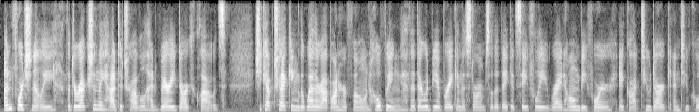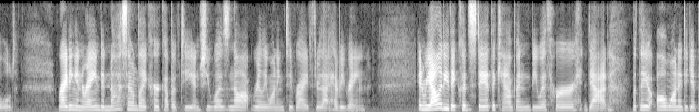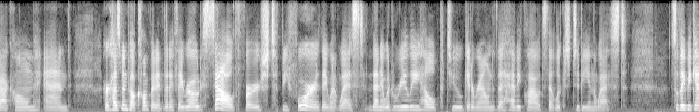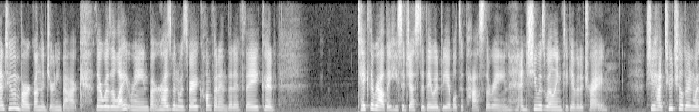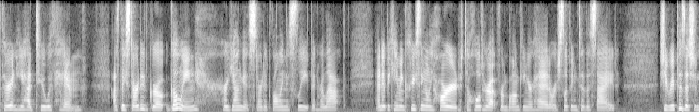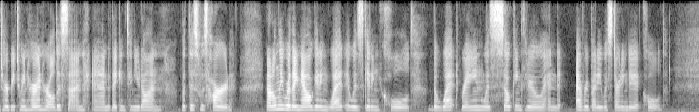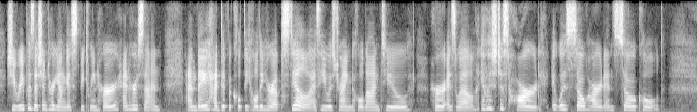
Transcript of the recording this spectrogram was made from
Unfortunately, the direction they had to travel had very dark clouds. She kept checking the weather app on her phone, hoping that there would be a break in the storm so that they could safely ride home before it got too dark and too cold. Riding in rain did not sound like her cup of tea, and she was not really wanting to ride through that heavy rain. In reality, they could stay at the camp and be with her dad, but they all wanted to get back home and her husband felt confident that if they rode south first before they went west, then it would really help to get around the heavy clouds that looked to be in the west. So they began to embark on the journey back. There was a light rain, but her husband was very confident that if they could take the route that he suggested, they would be able to pass the rain, and she was willing to give it a try. She had two children with her, and he had two with him. As they started grow- going, her youngest started falling asleep in her lap, and it became increasingly hard to hold her up from bonking her head or slipping to the side. She repositioned her between her and her oldest son, and they continued on. But this was hard. Not only were they now getting wet, it was getting cold. The wet rain was soaking through, and everybody was starting to get cold. She repositioned her youngest between her and her son, and they had difficulty holding her up still as he was trying to hold on to her as well. It was just hard. It was so hard and so cold.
